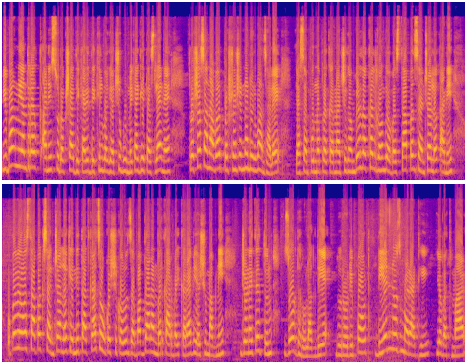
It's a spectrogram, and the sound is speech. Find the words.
विभाग नियंत्रक आणि सुरक्षा अधिकारी देखील बघ्याची भूमिका घेत असल्याने प्रशासनावर प्रश्नचिन्ह निर्माण झाले या संपूर्ण प्रकरणाची गंभीर दखल घेऊन व्यवस्थापन संचालक आणि उपव्यवस्थापक संचालक यांनी तात्काळ चौकशी करून जबाबदारांवर कारवाई करावी अशी मागणी जनतेतून जोर धरू लागली. आहे bureau report DN news Marathi Yavatmal.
